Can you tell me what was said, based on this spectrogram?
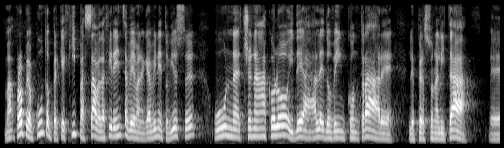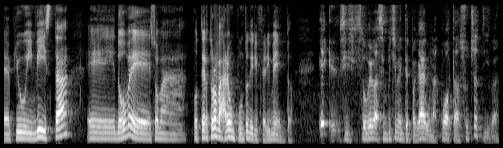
ma proprio appunto perché chi passava da Firenze aveva nel gabinetto Viesseux un cenacolo ideale dove incontrare le personalità eh, più in vista e dove insomma poter trovare un punto di riferimento. e eh, si si doveva semplicemente pagare una quota associativa,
